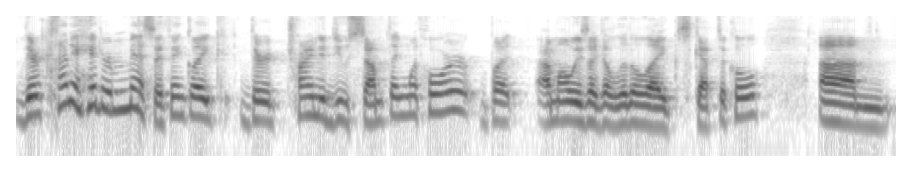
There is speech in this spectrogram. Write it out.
they're kind of hit or miss. I think like they're trying to do something with horror, but I'm always like a little like skeptical. Um,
